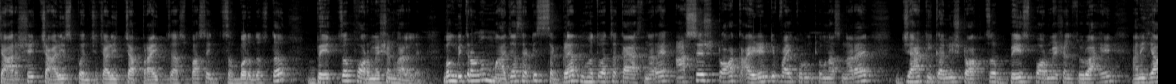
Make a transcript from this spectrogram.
चारशे चाळीस पंचेचाळीसच्या प्राईसच्या आसपास एक जबरदस्त बेसचं फॉर्मेशन व्हायला आहे मग मित्रांनो माझ्यासाठी सगळ्यात महत्त्वाचं काय असणार आहे? असे स्टॉक आयडेंटिफाय करून ठेवून असणार आहे ज्या ठिकाणी स्टॉकचं बेस फॉर्मेशन सुरू आहे आणि ह्या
